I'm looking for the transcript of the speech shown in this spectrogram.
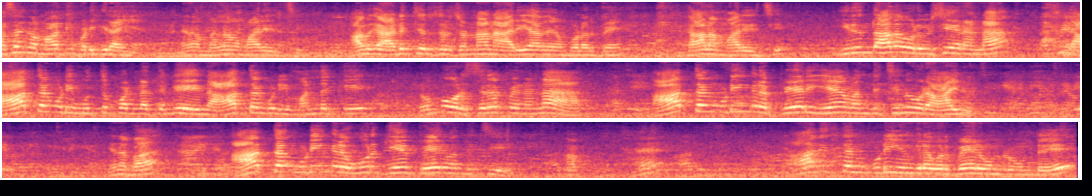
பசங்க மாற்றி படிக்கிறாங்க. ஏன்னா மெல்லாம் மாறிடுச்சு. அவங்க அடிச்சிருச்சு சொன்னால் நான் அறியாதவன் போல இருப்பேன் காலம் மாறிடுச்சு. இருந்தாலும் ஒரு விஷயம் என்னன்னா இந்த ஆத்தங்குடி முத்துப்பட்டினத்துக்கு இந்த ஆத்தங்குடி மண்ணுக்கு ரொம்ப ஒரு சிறப்பு என்னென்னா ஆத்தங்குடிங்கிற பேர் ஏன் வந்துச்சுன்னு ஒரு ஆய்வு. என்னப்பா? ஆத்தங்குடிங்கிற ஊருக்கு ஏன் பேர் வந்துச்சு? அப்- ஆதித்தன்குடி என்கிற ஒரு பேர் ஒன்று உண்டு.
